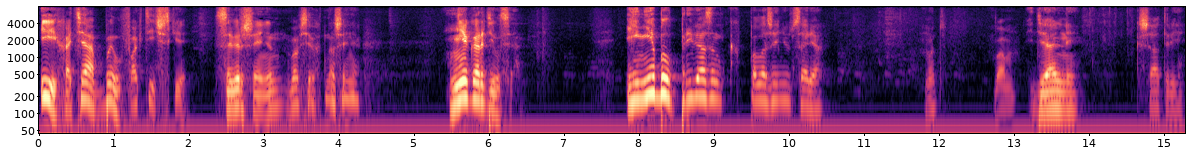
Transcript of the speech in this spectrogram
И хотя был фактически совершенен во всех отношениях, не гордился и не был привязан к положению царя. Вот вам идеальный кшатрий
